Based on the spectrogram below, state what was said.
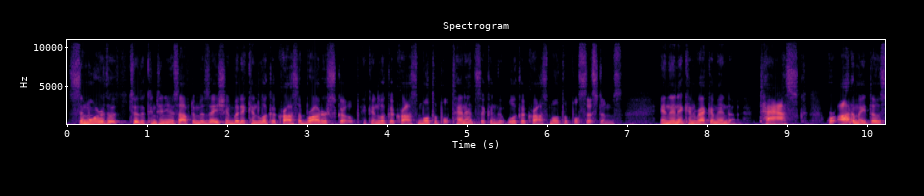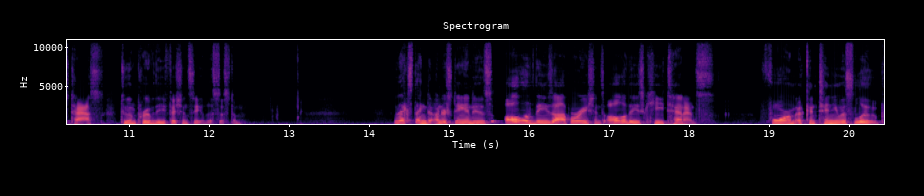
similar to, to, the continuous optimization, but it can look across a broader scope. It can look across multiple tenants, it can look across multiple systems. And then it can recommend tasks or automate those tasks to improve the efficiency of the system. The next thing to understand is all of these operations, all of these key tenants form a continuous loop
